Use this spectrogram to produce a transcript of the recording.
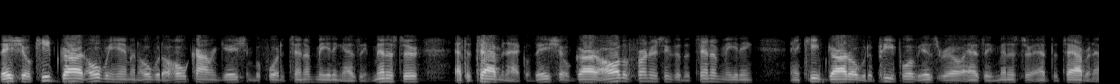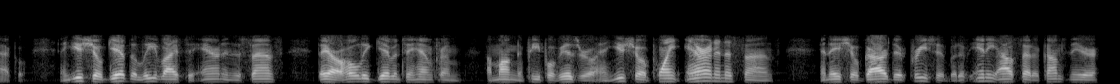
They shall keep guard over him and over the whole congregation before the tent of meeting as a minister at the tabernacle. They shall guard all the furnishings of the tent of meeting and keep guard over the people of Israel as a minister at the tabernacle. And you shall give the Levites to Aaron and his sons they are wholly given to him from among the people of Israel. And you shall appoint Aaron and his sons, and they shall guard their priesthood. But if any outsider comes near,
